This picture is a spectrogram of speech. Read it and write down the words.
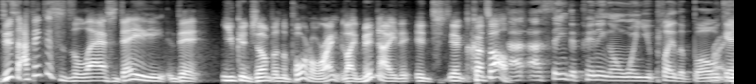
this. I think this is the last day that you can jump in the portal, right? Like midnight, it, it, it cuts off. I, I think depending on when you play the bowl Right. game,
